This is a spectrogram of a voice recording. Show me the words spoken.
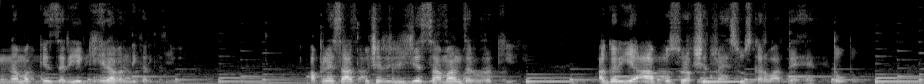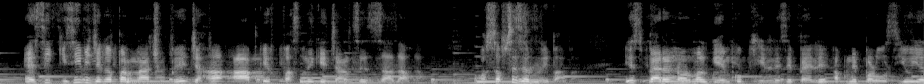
नमक के ज़रिए घेराबंदी कर दीजिएगा। अपने साथ कुछ रिलीजियस सामान ज़रूर रखिए। अगर ये आपको सुरक्षित महसूस करवाते हैं तो। ऐसी किसी भी जगह पर ना छुपे जहाँ आपके फंसने के चांसेस ज़्यादा हो। और सबसे ज़रूरी बात, इस पैरानॉर्मल गेम को खेलने से पहले अपने पड़ोसियों या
